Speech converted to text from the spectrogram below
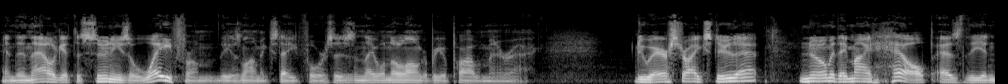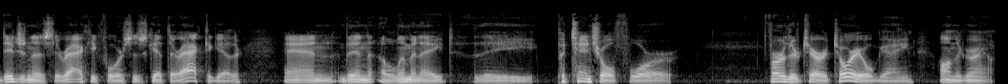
And then that'll get the Sunnis away from the Islamic State forces and they will no longer be a problem in Iraq. Do airstrikes do that? No, but they might help as the indigenous Iraqi forces get their act together and then eliminate the potential for further territorial gain on the ground.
